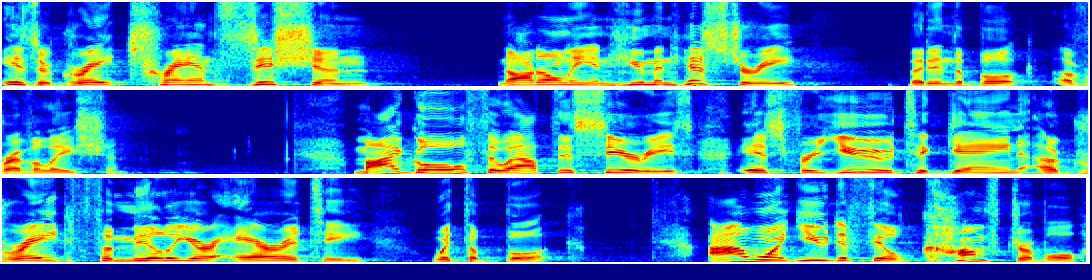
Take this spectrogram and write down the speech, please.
is a great transition, not only in human history, but in the book of Revelation. My goal throughout this series is for you to gain a great familiarity with the book. I want you to feel comfortable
